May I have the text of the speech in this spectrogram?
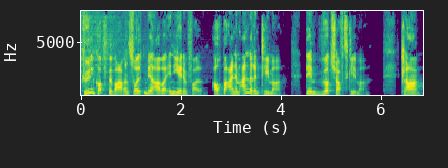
Kühlen Kopf bewahren sollten wir aber in jedem Fall. Auch bei einem anderen Klima, dem Wirtschaftsklima. Klar,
